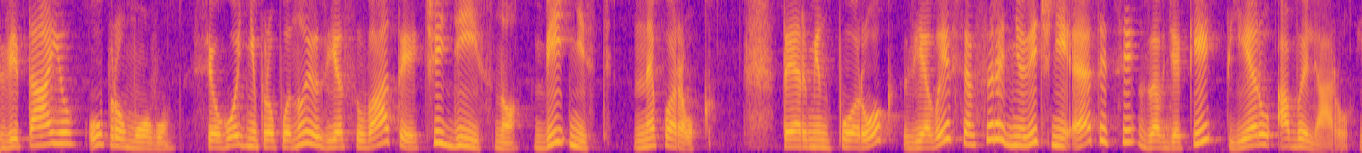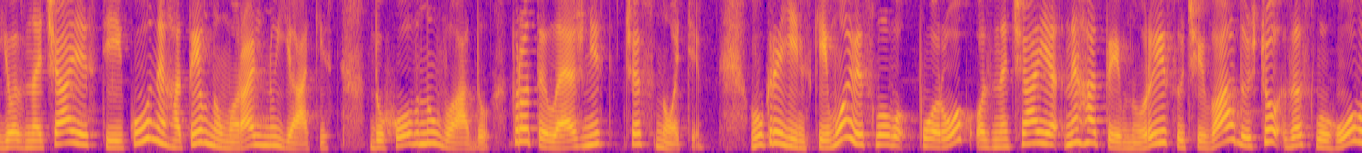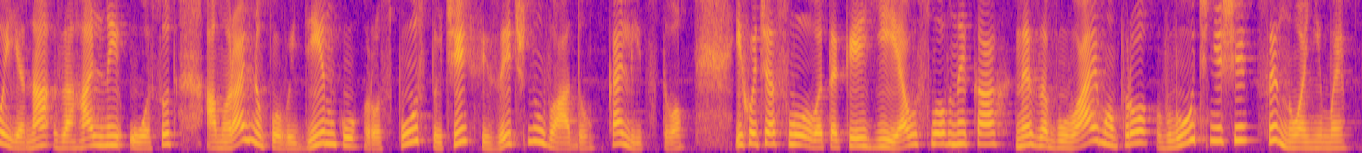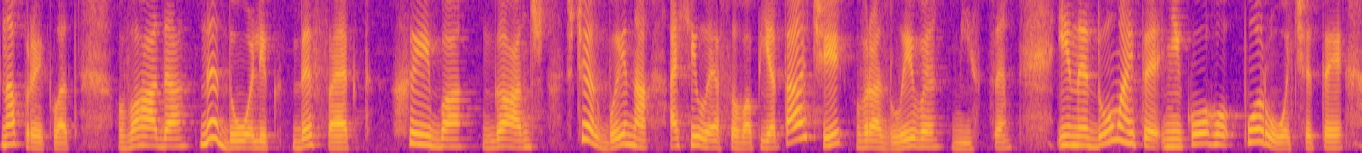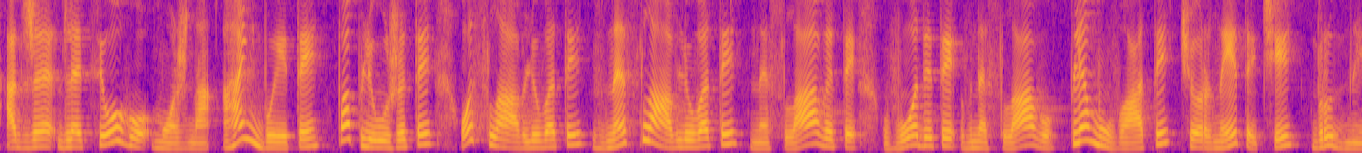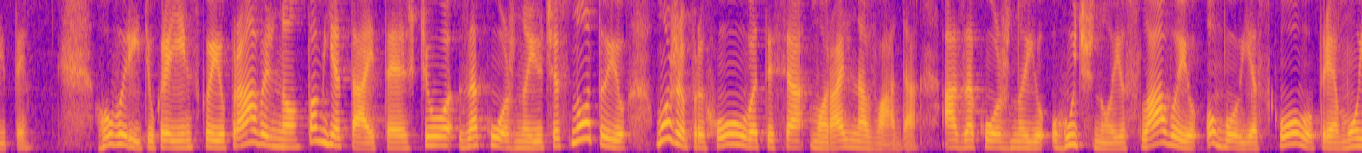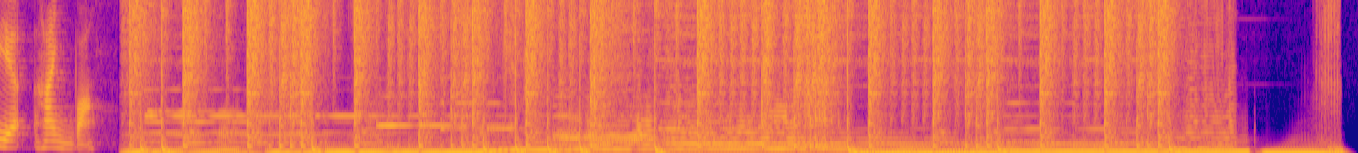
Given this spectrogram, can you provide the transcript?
Вітаю у промову. Сьогодні пропоную з'ясувати, чи дійсно бідність не порок. Термін порок з'явився в середньовічній етиці завдяки П'єру Абеляру і означає стійку негативну моральну якість, духовну ваду, протилежність чесноті. В українській мові слово порок означає негативну рису чи ваду, що заслуговує на загальний осуд, а моральну поведінку, розпусту чи фізичну ваду каліцтво. І хоча слово таке є у словниках, не забуваємо про влучніші синоніми, наприклад, вада, недолік, дефект хиба, ганж, щербина, ахілесова п'ята чи вразливе місце. І не думайте нікого порочити, адже для цього можна ганьбити, поплюжити, ославлювати, знеславлювати, неславити, вводити в неславу, плямувати, чорнити чи бруднити. Говоріть українською правильно, пам'ятайте, що за кожною чеснотою може приховуватися моральна вада, а за кожною гучною славою обов'язково прямує ганьба.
